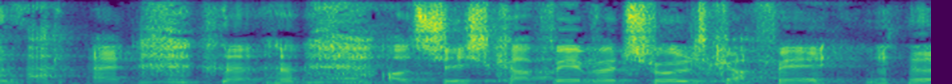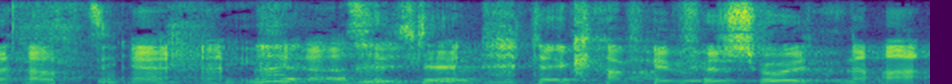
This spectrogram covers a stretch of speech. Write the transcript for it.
ist geil. Aus Schichtkaffee wird Schuldkaffee. Ja, das finde ich Der, gut. der Kaffee für Schuldner.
